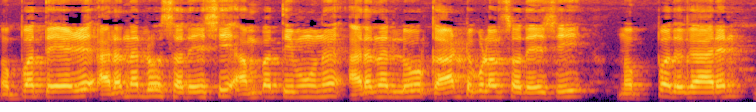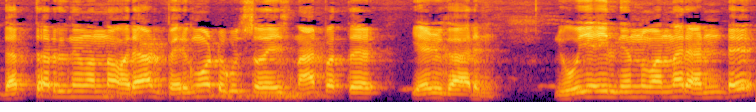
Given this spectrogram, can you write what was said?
മുപ്പത്തേഴ് അരനല്ലൂർ സ്വദേശി അമ്പത്തിമൂന്ന് അരനല്ലൂർ കാട്ടുകുളം സ്വദേശി മുപ്പതുകാരൻ ഖത്തറിൽ നിന്ന് വന്ന ഒരാൾ പെരുങ്ങോട്ടുകുൾ സ്വദേശി നാൽപ്പത്തി ഏഴുകാരൻ. യു എയിൽ നിന്ന് വന്ന രണ്ട്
